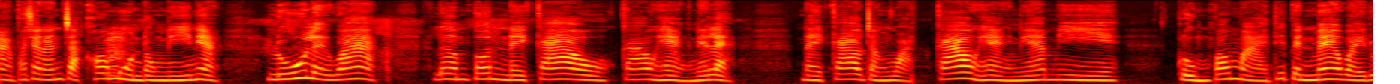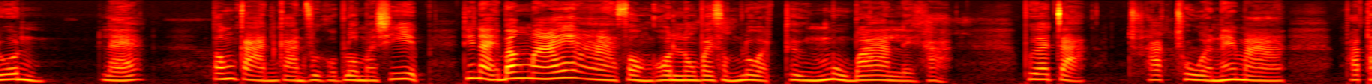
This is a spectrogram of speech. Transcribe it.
ะเพราะฉะนั้นจากข้อมูลตรงนี้เนี่ยรู้เลยว่าเริ่มต้นใน 9 9 แห่งนี่แหละ ใน 9 จังหวัด 9 แห่งนี้มีกลุ่มเป้าหมายที่เป็นแม่วัยรุ่น และ ต้องการการฝึกอบรมอาชีพ ที่ไหนบ้างไหมอ่าส่งคนลงไปสำรวจถึงหมู่บ้านเลยค่ะ เพื่อจะชักชวนให้มาพัฒ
